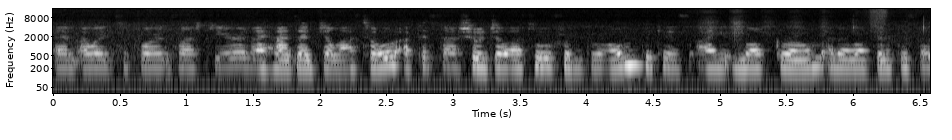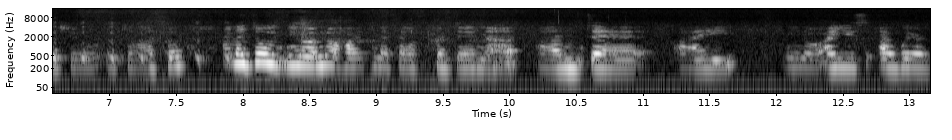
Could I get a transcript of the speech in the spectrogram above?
um, I went to Florence last year and I had a gelato, a pistachio gelato from Grom because I love Grom and I love their pistachio gelato. And I don't, you know, I'm not hard on myself for doing that. And uh, I, you know, I use, I wear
